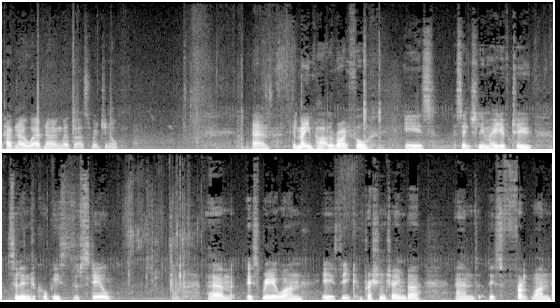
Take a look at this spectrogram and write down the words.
have no way of knowing whether that's original. Um, the main part of the rifle is essentially made of two cylindrical pieces of steel. Um, this rear one is the compression chamber and this front one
